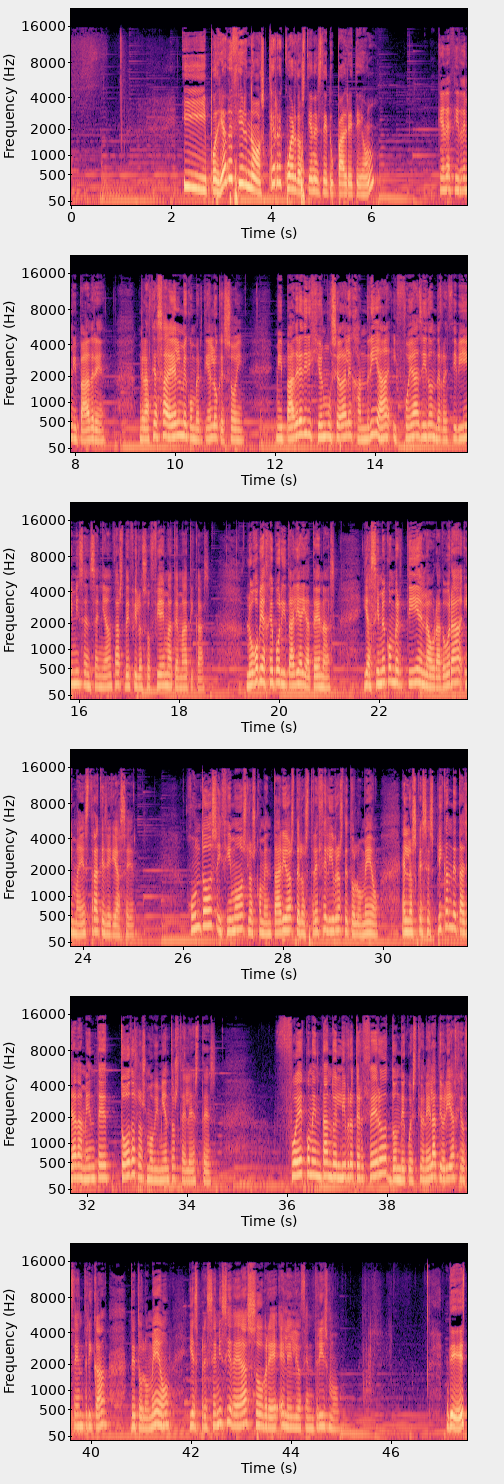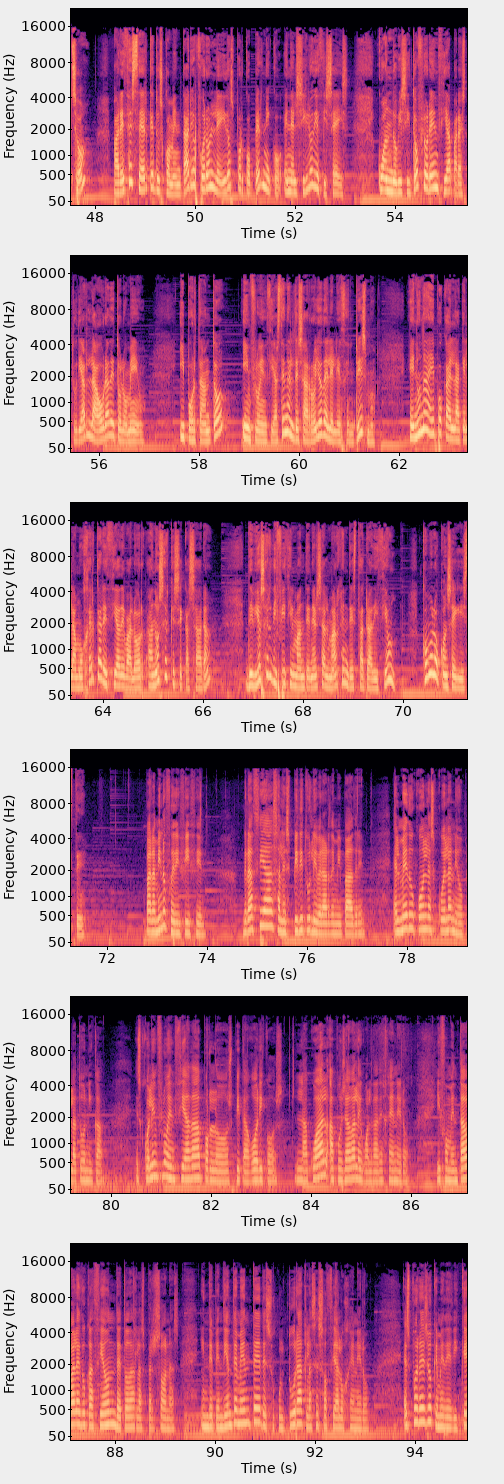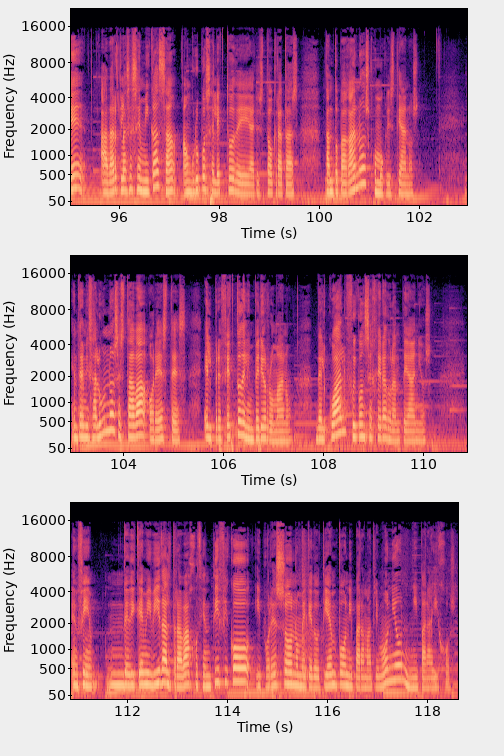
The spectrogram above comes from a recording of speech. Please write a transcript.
¿Y podría decirnos qué recuerdos tienes de tu padre Teón? ¿Qué decir de mi padre? Gracias a él me convertí en lo que soy. Mi padre dirigió el Museo de Alejandría y fue allí donde recibí mis enseñanzas de filosofía y matemáticas. Luego viajé por Italia y Atenas, y así me convertí en la oradora y maestra que llegué a ser. Juntos hicimos los comentarios de los trece libros de Ptolomeo, en los que se explican detalladamente todos los movimientos celestes, fue comentando el libro tercero donde cuestioné la teoría geocéntrica de Ptolomeo y expresé mis ideas sobre el heliocentrismo. De hecho, parece ser que tus comentarios fueron leídos por Copérnico en el siglo XVI, cuando visitó Florencia para estudiar la obra de Ptolomeo, y por tanto influenciaste en el desarrollo del heliocentrismo. En una época en la que la mujer carecía de valor a no ser que se casara, debió ser difícil mantenerse al margen de esta tradición. ¿Cómo lo conseguiste? Para mí no fue difícil. Gracias al espíritu liberal de mi padre. Él me educó en la escuela neoplatónica, escuela influenciada por los pitagóricos, la cual apoyaba la igualdad de género y fomentaba la educación de todas las personas, independientemente de su cultura, clase social o género. Es por ello que me dediqué a dar clases en mi casa a un grupo selecto de aristócratas, tanto paganos como cristianos. Entre mis alumnos estaba Orestes, el prefecto del Imperio Romano, del cual fui consejera durante años. En fin, mm, dediqué mi vida al trabajo científico y por eso no me quedó tiempo ni para matrimonio ni para hijos.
